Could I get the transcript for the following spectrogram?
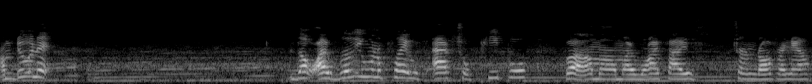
I'm doing it. Though I really want to play with actual people, but um, uh, my Wi-Fi is turned off right now.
